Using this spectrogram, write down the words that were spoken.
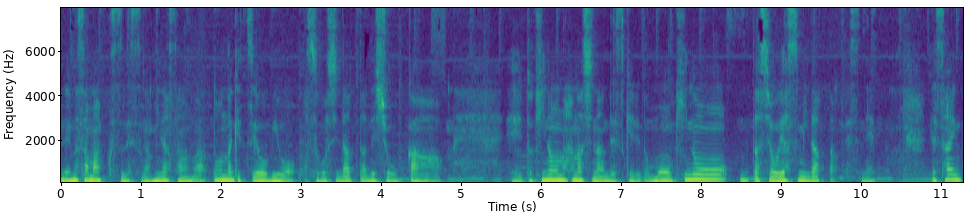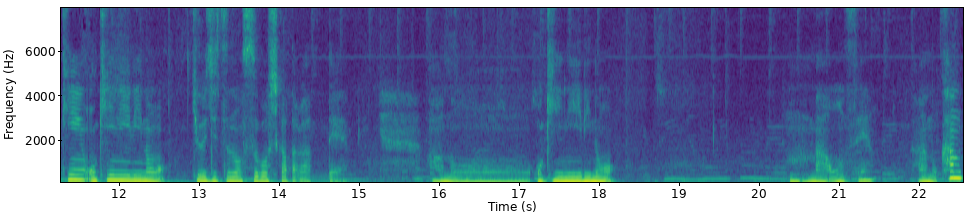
眠さマックスですが皆さんはどんな月曜日をお過ごしだったでしょうか？えーと、昨日の話なんですけれども昨日私お休みだったんですね。で最近お気に入りの休日の過ごし方があってあのー、お気に入りの、うん、まあ温泉？あの関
